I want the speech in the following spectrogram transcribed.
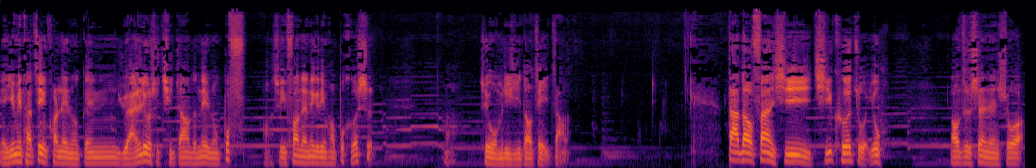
也因为它这一块内容跟原六十七章的内容不符啊，所以放在那个地方不合适啊，所以我们就移到这一章了。大道泛兮，其可左右。老子圣人说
